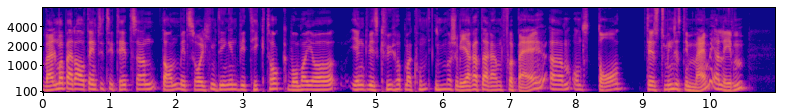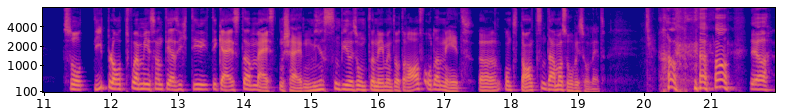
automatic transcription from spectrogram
weil wir bei der Authentizität sind, dann mit solchen Dingen wie TikTok, wo man ja irgendwie das Gefühl hat, man kommt immer schwerer daran vorbei ähm, und da, das zumindest in meinem Erleben, so die Plattform ist, an der sich die, die Geister am meisten scheiden. Müssen wir als Unternehmen da drauf oder nicht? Äh, und tanzen da wir sowieso nicht. ja,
